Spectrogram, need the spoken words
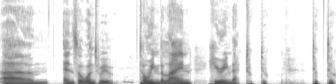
Um, and so once we're toeing the line, hearing that tuk tuk tuk tuk,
